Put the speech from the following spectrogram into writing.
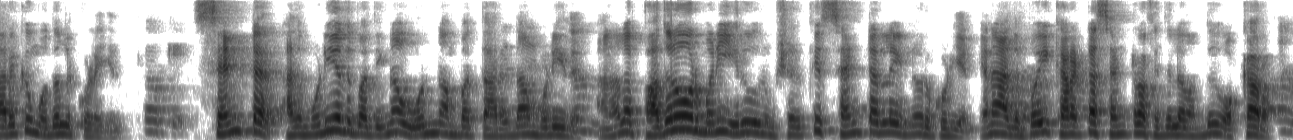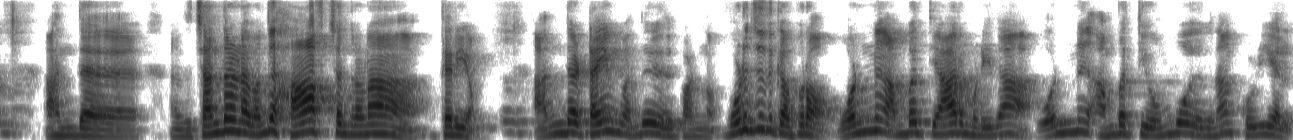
ஆறுக்கு முதல் குழையில் சென்டர் அது முடியாது பார்த்தீங்கன்னா ஒன்று ஐம்பத்தாறு தான் முடியுது. அதனால பதினோரு மணி இருபது நிமிஷத்துக்கு சென்டர்ல இன்னொரு குடியல். ஏன்னா அது போய் கரெக்டாக சென்டர் ஆஃப் இதில் வந்து உட்காரும் அந்த அந்த சந்திரனை வந்து ஹாஃப் சந்திரனா தெரியும். அந்த டைம் வந்து இது பண்ணும். முடிஞ்சதுக்கு அப்புறம் ஒன்று ஐம்பத்தி ஆறு முடியுதா? ஒன்று ஐம்பத்தி ஒம்போதுக்கு தான் குழியல்.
